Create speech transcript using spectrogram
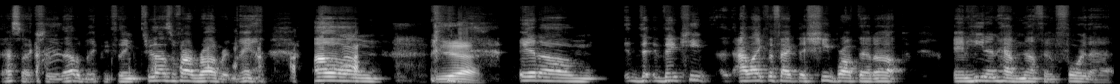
that's actually that'll make me think. 2005, Robert, man. Um, yeah. And um, th- they keep. I like the fact that she brought that up, and he didn't have nothing for that.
